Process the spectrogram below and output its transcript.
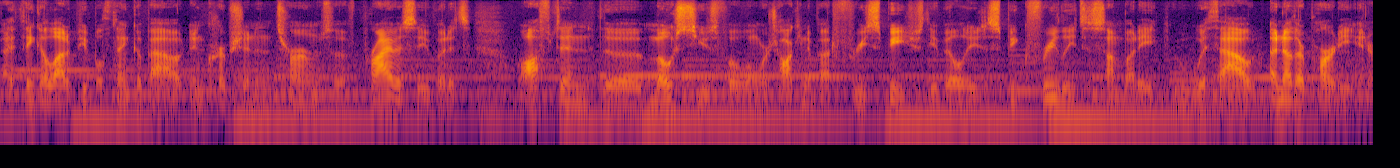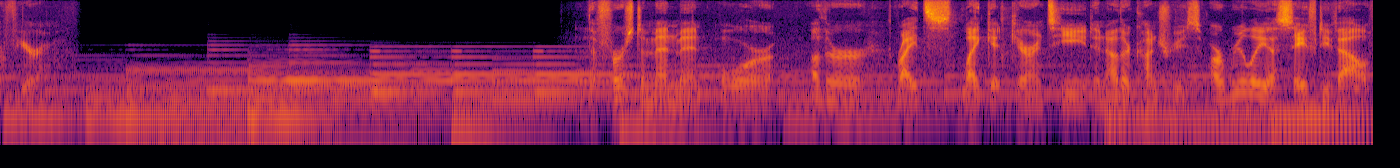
I think a lot of people think about encryption in terms of privacy, but it's often the most useful when we're talking about free speech, the ability to speak freely to somebody without another party interfering. The First Amendment or other rights like it guaranteed in other countries are really a safety valve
